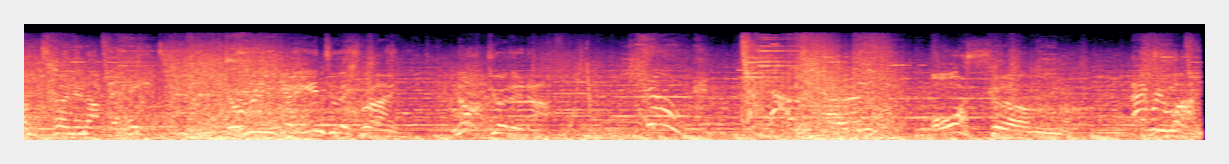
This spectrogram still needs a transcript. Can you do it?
I'm turning up the heat! You're really getting into this ride! Not good enough! Shulk! That was. Awesome! Everyone,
